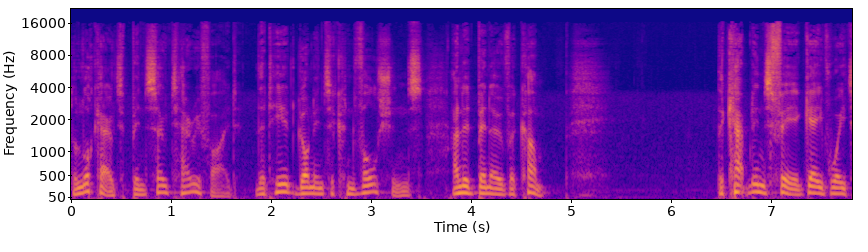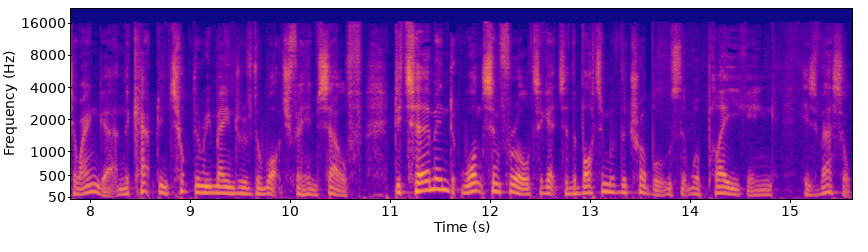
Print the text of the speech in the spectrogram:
The lookout had been so terrified that he had gone into convulsions and had been overcome. The captain's fear gave way to anger, and the captain took the remainder of the watch for himself, determined once and for all to get to the bottom of the troubles that were plaguing his vessel.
